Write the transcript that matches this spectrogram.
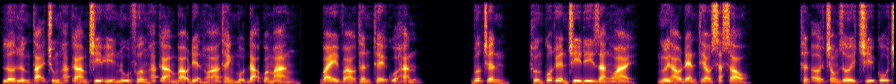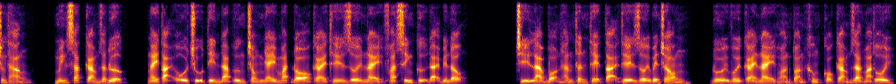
Lơ lửng tại chúng hắc ám chi ỵ nụ phương hắc ám bảo điện hóa thành một đạo quan mang, bay vào thân thể của hắn. Bước chân, hướng cốt tuyên chi đi ra ngoài, người áo đen theo sát sau. Thân ở trong giới chỉ cổ trường thắng, minh sắc cảm giác được, ngay tại ổ chủ tìm đáp ứng trong nháy mắt đó cái thế giới này phát sinh cự đại biến động. Chỉ là bọn hắn thân thể tại thế giới bên trong, đối với cái này hoàn toàn không có cảm giác mà thôi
